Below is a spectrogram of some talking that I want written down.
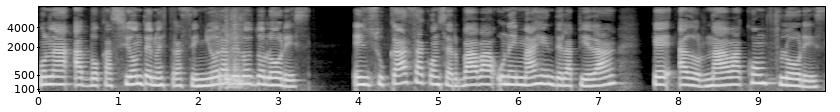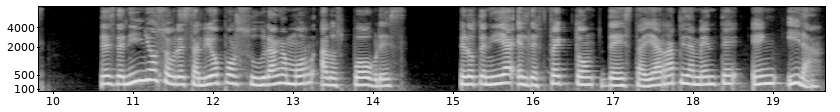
con la advocación de Nuestra Señora de los Dolores. En su casa conservaba una imagen de la piedad que adornaba con flores. Desde niño sobresalió por su gran amor a los pobres, pero tenía el defecto de estallar rápidamente en ira.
